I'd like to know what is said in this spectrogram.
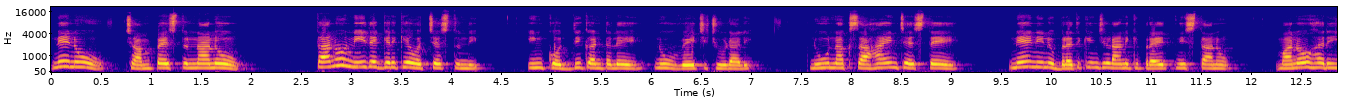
నేను చంపేస్తున్నాను. తను నీ దగ్గరికే వచ్చేస్తుంది. ఇంకొద్ది గంటలే నువ్వు వేచి చూడాలి. నువ్వు నాకు సహాయం చేస్తే నేను నిన్ను బ్రతికించడానికి ప్రయత్నిస్తాను. మనోహరి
